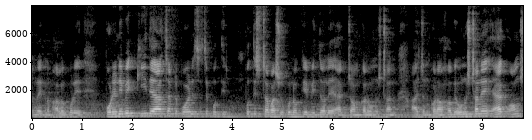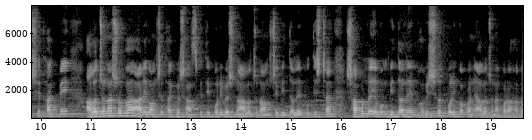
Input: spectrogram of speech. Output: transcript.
তোমরা এখানে ভালো করে পড়ে নেবে, কি দেওয়া আছে? আমি একটু পড়ে নিচ্ছি প্রতি প্রতিষ্ঠাবাস উপলক্ষে বিদ্যালয়ে এক জমকালো অনুষ্ঠান আয়োজন করা হবে। অনুষ্ঠানে এক অংশে থাকবে আলোচনা সভা আর এক অংশে থাকবে সাংস্কৃতিক পরিবেশনা আলোচনা অংশে বিদ্যালয়ের প্রতিষ্ঠা, সাফল্য এবং বিদ্যালয়ের ভবিষ্যৎ পরিকল্পনা আলোচনা করা হবে।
